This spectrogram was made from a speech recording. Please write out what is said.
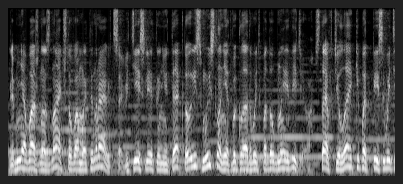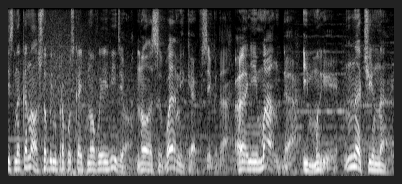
Для меня важно знать, что вам это нравится, ведь если это не так, то и смысла нет выкладывать подобные видео. Ставьте лайк и подписывайтесь на канал, чтобы не пропускать новые видео. Ну а с вами, как всегда, Аниманга, и мы начинаем.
